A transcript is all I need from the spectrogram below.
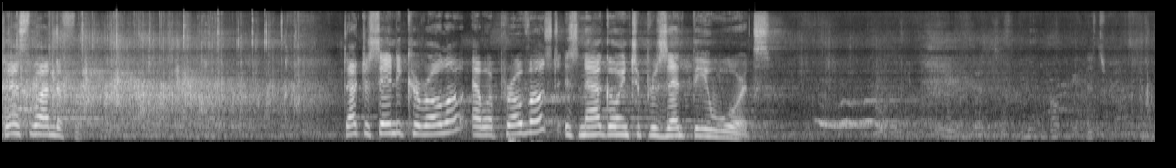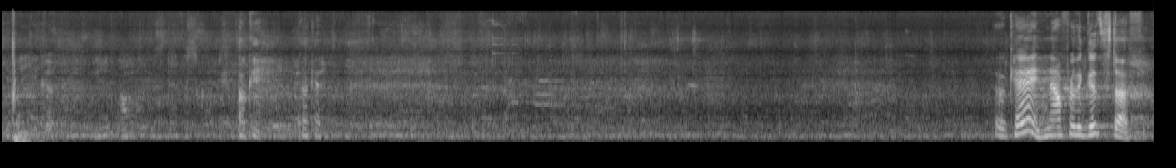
Just wonderful. Dr. Sandy Carollo, our provost, is now going to present the awards. Okay, okay. Okay, now for the good stuff.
